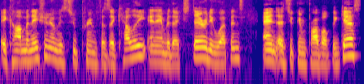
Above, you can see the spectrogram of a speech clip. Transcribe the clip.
a combination of his supreme physicality and ambidexterity weapons, and as you can probably guess,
